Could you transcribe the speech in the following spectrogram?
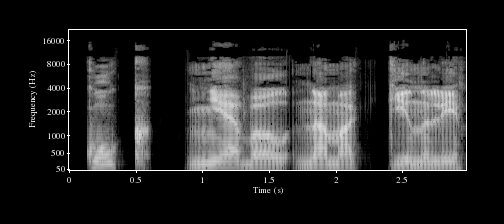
«Кук не был на МакКинли».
